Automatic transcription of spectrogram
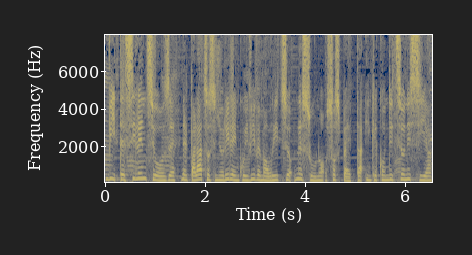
vite silenziose. Nel palazzo signorile in cui vive Maurizio nessuno sospetta in che condizioni sia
